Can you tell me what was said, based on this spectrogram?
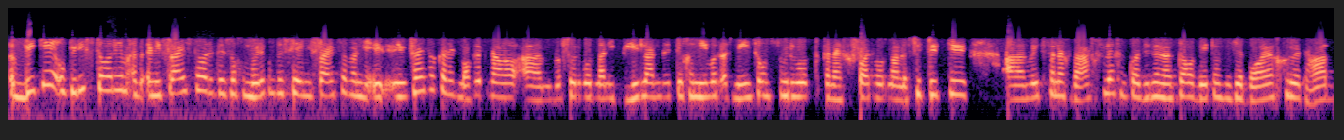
Weet jy op hierdie stadium in die Vrystaat dit is nog moeilik om te sê in die Vrystaat want die, die Vrystaat kan dit maklik na ehm um, byvoorbeeld na die buurlande toe geneem word. As mense ontvoer word kan hy gevat word na Lesotho toe. Ehm um, weet vinnig wegvlug en KwaZulu-Natal weet ons is 'n baie groot hub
